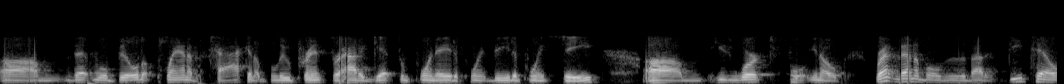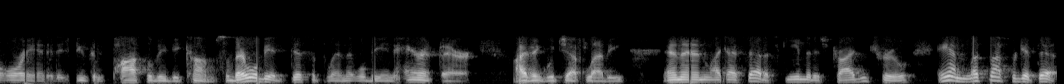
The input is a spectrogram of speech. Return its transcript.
um, that will build a plan of attack and a blueprint for how to get from point A to point B to point C. Um, he's worked for you know Brent Venables is about as detail oriented as you can possibly become. So there will be a discipline that will be inherent there I think, with Jeff Lebby. And then, like I said, a scheme that is tried and true. And let's not forget this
